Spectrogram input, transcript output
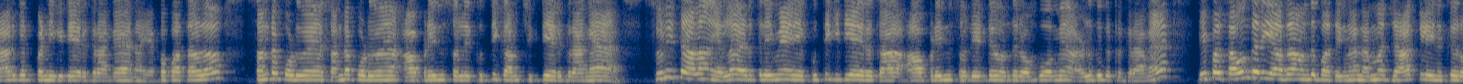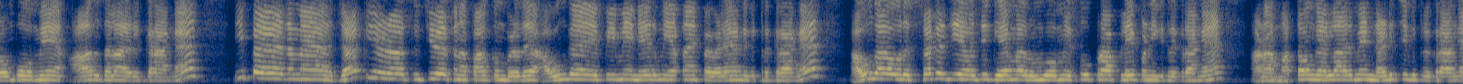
டார்கெட் பண்ணிக்கிட்டே இருக்கிறாங்க. நான் எப்ப பார்த்தாலும் சண்டை போடுவேன் சண்டை போடுவேன் அப்படின்னு சொல்லி குத்தி காமிச்சுக்கிட்டே இருக்கிறாங்க. சுனிதாலாம் எல்லா இடத்துலயுமே என்னைய குத்திக்கிட்டே இருக்கா அப்படின்னு சொல்லிட்டு வந்து ரொம்பவுமே அழுதுகிட்டு இருக்கிறாங்க. இப்ப சௌந்தர்யா தான் வந்து பாத்தீங்கன்னா நம்ம ஜாக்லினுக்கு ரொம்பவுமே ஆறுதலா இருக்கிறாங்க. இப்போ நம்ம ஜாக்லினோட சுச்சுவேஷனை பார்க்கும் பொழுது அவங்க எப்பயுமே நேர்மையாக தான் இப்போ விளையாண்டுக்கிட்டு இருக்கிறாங்க. அவங்க ஒரு ஸ்ட்ராட்டஜியை வச்சு கேமை ரொம்பவுமே சூப்பராக ப்ளே பண்ணிக்கிட்டு இருக்கிறாங்க. ஆனால் மற்றவங்க எல்லாருமே நடிச்சுக்கிட்டு இருக்கிறாங்க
